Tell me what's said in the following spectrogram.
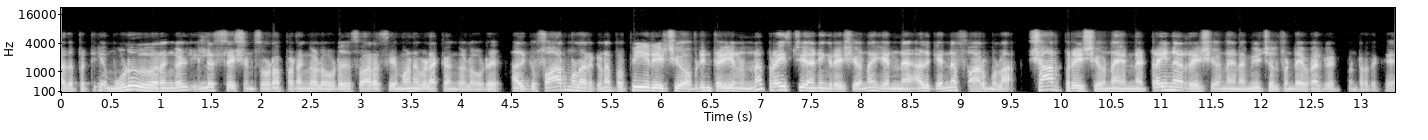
அதை பற்றிய முழு விவரங்கள் இல்லஸ்ட்ரேஷன்ஸோட படங்களோடு சுவாரஸ்யமான விளக்கங்களோடு அதுக்கு ஃபார்முலா இருக்குன்னா இப்போ பி ரேஷியோ அப்படின்னு தெரியணும்னா பிரைஸ் டு ஏர்னிங் ரேஷியோனா என்ன அதுக்கு என்ன ஃபார்முலா ஷார்ப் ரேஷியோனா என்ன ட்ரைனர் ரேஷியோனா என்ன மியூச்சுவல் ஃபண்ட் எவாலுவேட் பண்றதுக்கு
